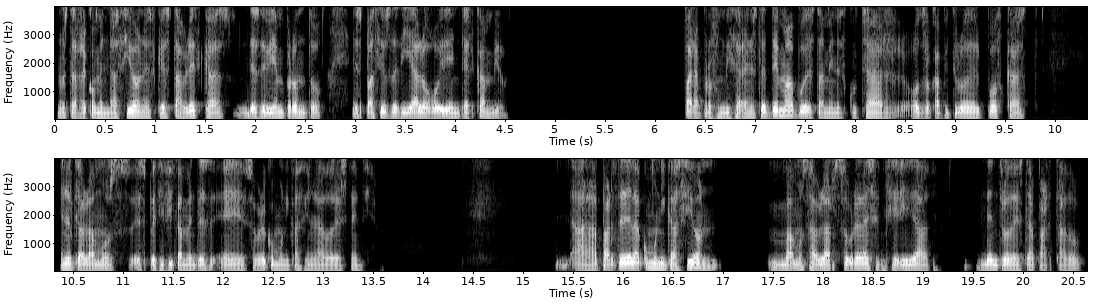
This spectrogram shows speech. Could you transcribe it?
Nuestra recomendación es que establezcas, desde bien pronto, espacios de diálogo y de intercambio. Para profundizar en este tema puedes también escuchar otro capítulo del podcast en el que hablamos específicamente eh, sobre comunicación en la adolescencia. Aparte de la comunicación, vamos a hablar sobre la sinceridad dentro de este apartado,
